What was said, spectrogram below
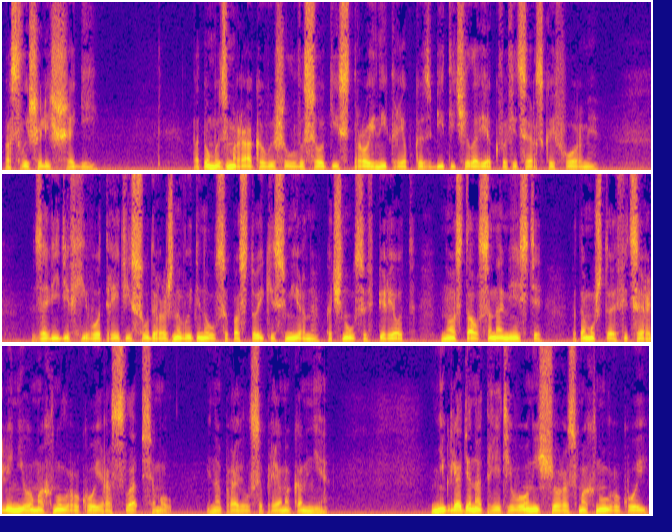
Послышались шаги. Потом из мрака вышел высокий, стройный, крепко сбитый человек в офицерской форме. Завидев его, третий судорожно вытянулся по стойке смирно, качнулся вперед, но остался на месте, потому что офицер лениво махнул рукой «расслабься, мол», и направился прямо ко мне. Не глядя на третьего, он еще раз махнул рукой,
